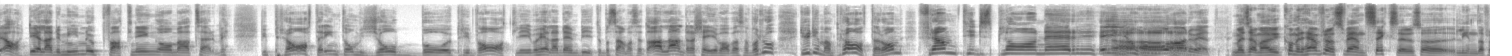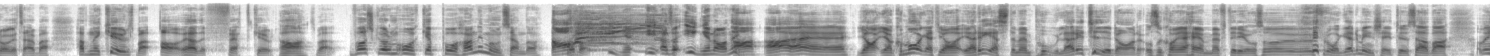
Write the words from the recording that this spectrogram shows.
ja, delade min uppfattning om att så här, vi, vi pratar inte om jobb och privatliv och hela den biten på samma sätt och alla andra tjejer var bara så här, vadå? Det är ju det man pratar om, framtidsplaner, hej och hå, ja, du vet. Men så här, man kommit hem från svensexor och så Linda frågat så här bara, hade ni kul? Så bara, ja, vi hade fett kul. Ja. Så bara, var ska de åka på honeymoon sen då? Ja. Bara, ingen, i, alltså ingen aning. Ja, ja, ja, ja, ja. Jag kommer ihåg att jag, jag reste med en polare i tio dagar och så kom jag hem efter det och så frågade min tjej typ såhär bara "Ja, men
